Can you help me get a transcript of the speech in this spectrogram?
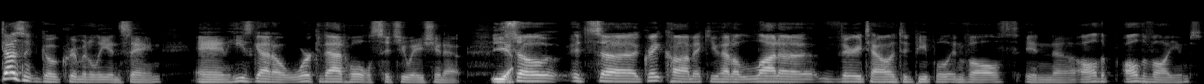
doesn't go criminally insane, and he's got to work that whole situation out. Yeah. So it's a great comic. You had a lot of very talented people involved in uh, all the all the volumes.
